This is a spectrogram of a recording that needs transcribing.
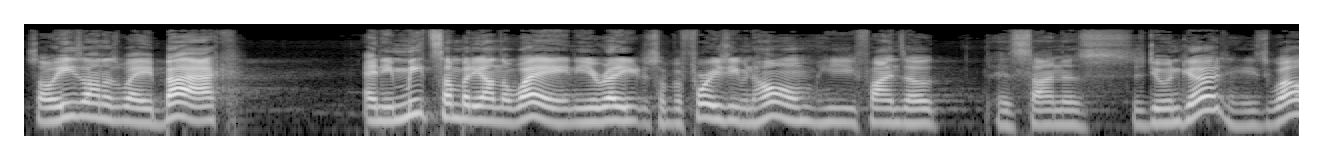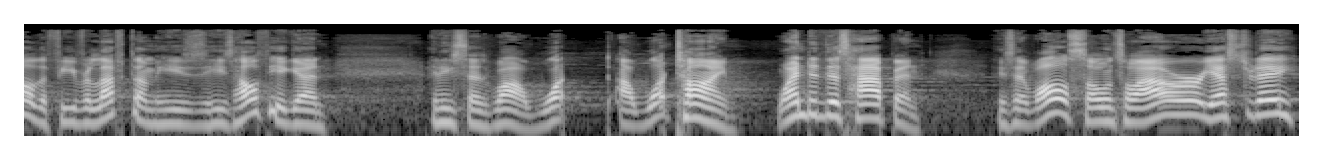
So he's on his way back, and he meets somebody on the way, and he's ready. So before he's even home, he finds out his son is, is doing good. He's well. The fever left him. He's, he's healthy again. And he says, Wow, what, at what time? When did this happen? He said, Well, so and so hour yesterday.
